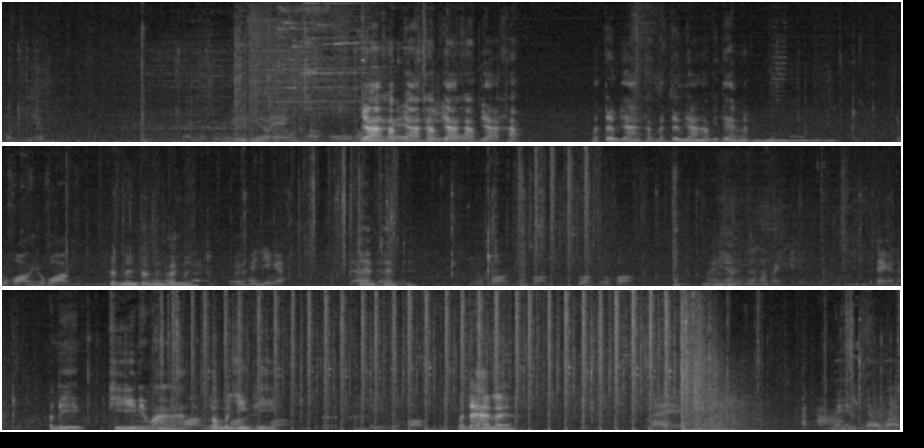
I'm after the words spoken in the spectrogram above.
โคตรเหี้ยแต่ไม่ สุดนี่เนี้ยไปโดนทางคู่ยาครับยาครับยาครับยาครับ มาเติมยาครับ มาเติมยาครับพี่แดนนะหิวขวางหิวขวางแป๊บหนึงแป๊บหนึงแป๊บหนึงไม่ใครยิงอะแทนแทนแทนหิวขวางหิวขวางช่วงหิวขวางไหนอะแล้วทำไมเห็นไปไหนกันอะอันนี้ผีนี่หว่าเรามายิงผี หิวขวางมันได้อะไรอะได้คาถาไม่เห็นโค้งแบบ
